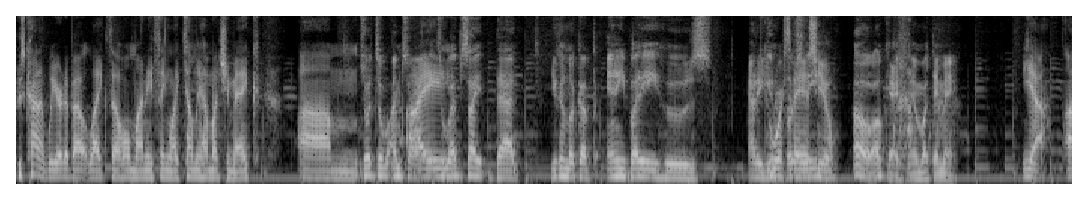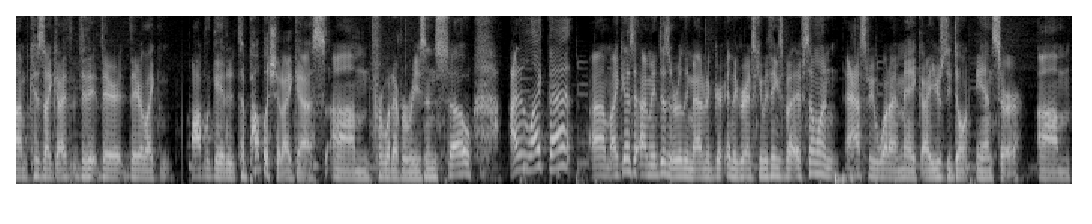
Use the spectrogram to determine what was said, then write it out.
who's kind of weird about like the whole money thing. Like, tell me how much you make. Um, So it's a. I'm sorry. it's a I- website that you can look up anybody who's at a who works at university. ASU. Oh, okay. And what they make. Yeah, because like I, they- they're they're like obligated to publish it, I guess, um, for whatever reason. So I didn't like that. Um, I guess I mean it doesn't really matter in the gr- in the grand scheme of things. But if someone asks me what I make, I usually don't answer. Um,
